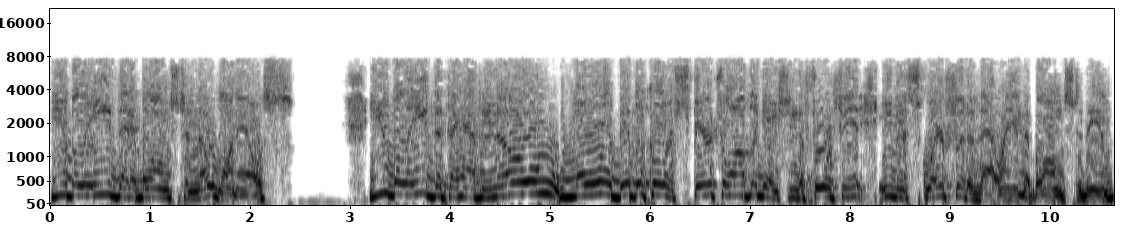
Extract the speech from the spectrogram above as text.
you believe that it belongs to no one else, you believe that they have no moral, biblical, or spiritual obligation to forfeit even a square foot of that land that belongs to them,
